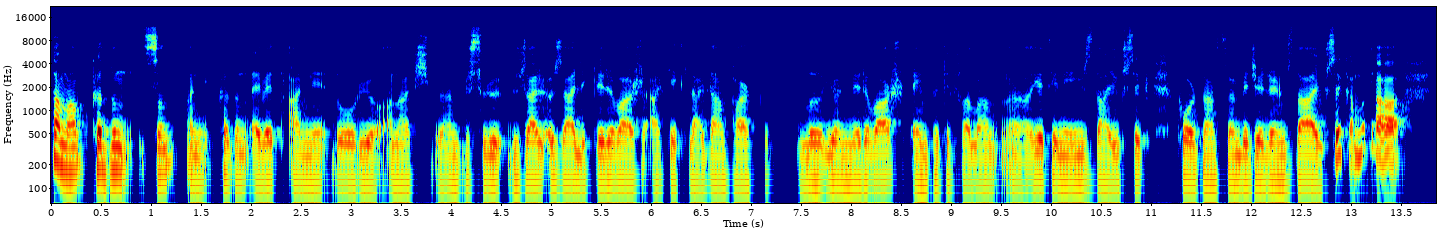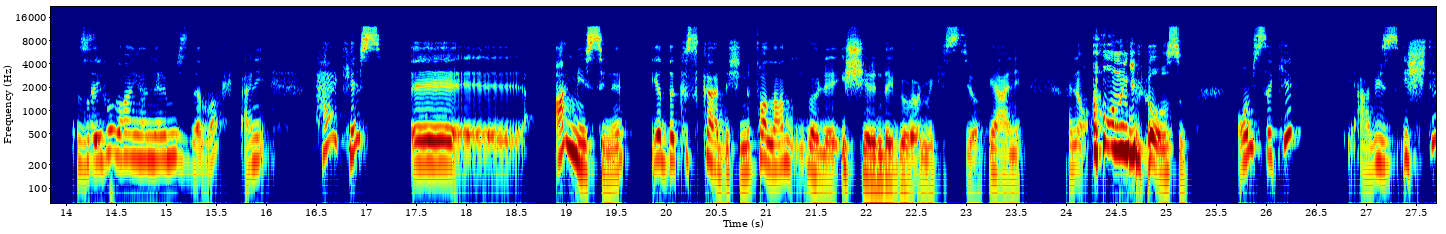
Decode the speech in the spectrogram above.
tamam kadınsın hani kadın evet anne doğuruyor anaç yani bir sürü güzel özellikleri var erkeklerden farklı yönleri var. Empati falan yeteneğimiz daha yüksek, koordinasyon becerilerimiz daha yüksek ama daha zayıf olan yönlerimiz de var. Yani herkes e, annesini ya da kız kardeşini falan böyle iş yerinde görmek istiyor. Yani hani onun gibi olsun. Oysa ki ya biz işte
